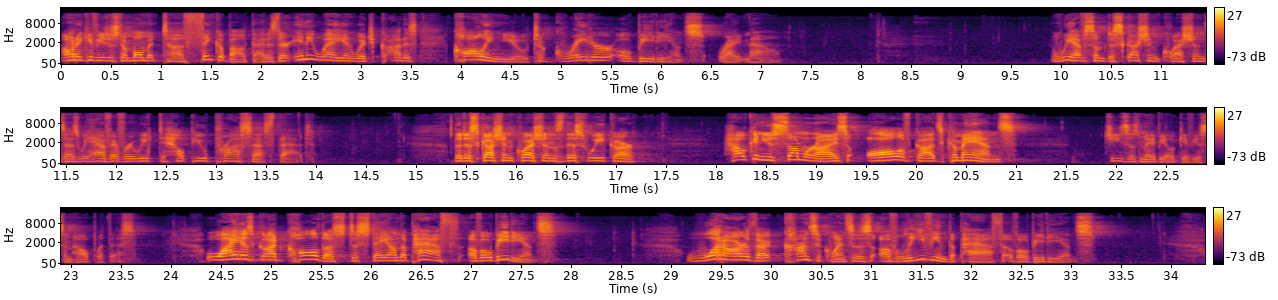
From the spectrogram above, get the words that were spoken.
I want to give you just a moment to think about that. Is there any way in which God is calling you to greater obedience right now? And we have some discussion questions as we have every week to help you process that. The discussion questions this week are How can you summarize all of God's commands? Jesus maybe will give you some help with this. Why has God called us to stay on the path of obedience? What are the consequences of leaving the path of obedience?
